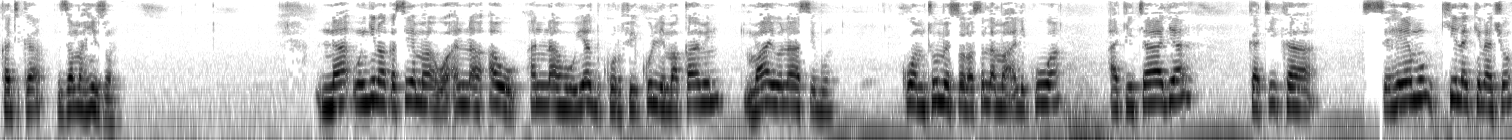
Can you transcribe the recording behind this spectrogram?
katika zama hizo. Na wengine wakasema wa anna au annahu yadhkur fi kulli maqamin ma yunasibu. Kuwa mtume sallallahu alikuwa akitaja katika sehemu kila kinacho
